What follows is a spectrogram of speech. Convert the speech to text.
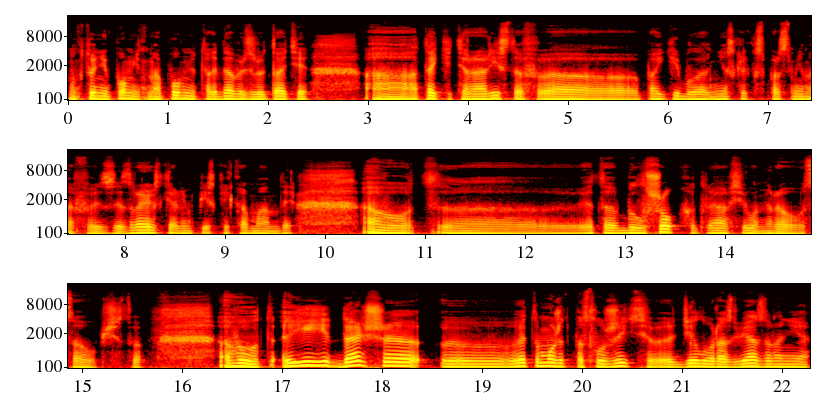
Ну, кто не помнит, напомню, тогда в результате а, атаки террористов а, погибло несколько спортсменов из израильской олимпийской команды. А вот, а, это был шок для всего мирового сообщества. Вот. И дальше а, это может послужить э, делу развязывания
